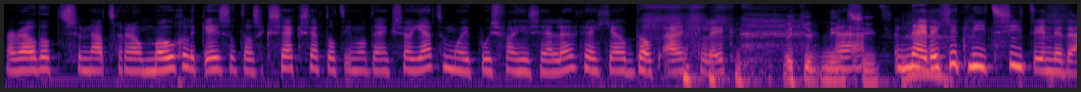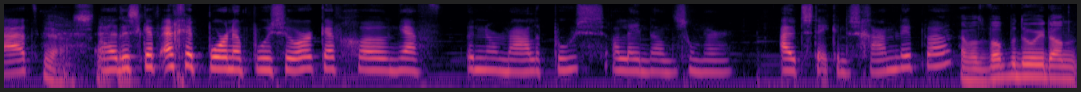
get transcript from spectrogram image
Maar wel dat het zo natuurlijk mogelijk is dat als ik seks heb, dat iemand denkt, zo, je hebt een mooie poes van jezelf. Weet je wel, dat eigenlijk. dat je het niet uh, ziet. Nee, dat je het niet ziet, inderdaad. Ja, uh, dus ik heb echt geen pornopoes hoor. Ik heb gewoon ja, een normale poes, alleen dan zonder uitstekende schaamlippen. En wat, wat bedoel je dan?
